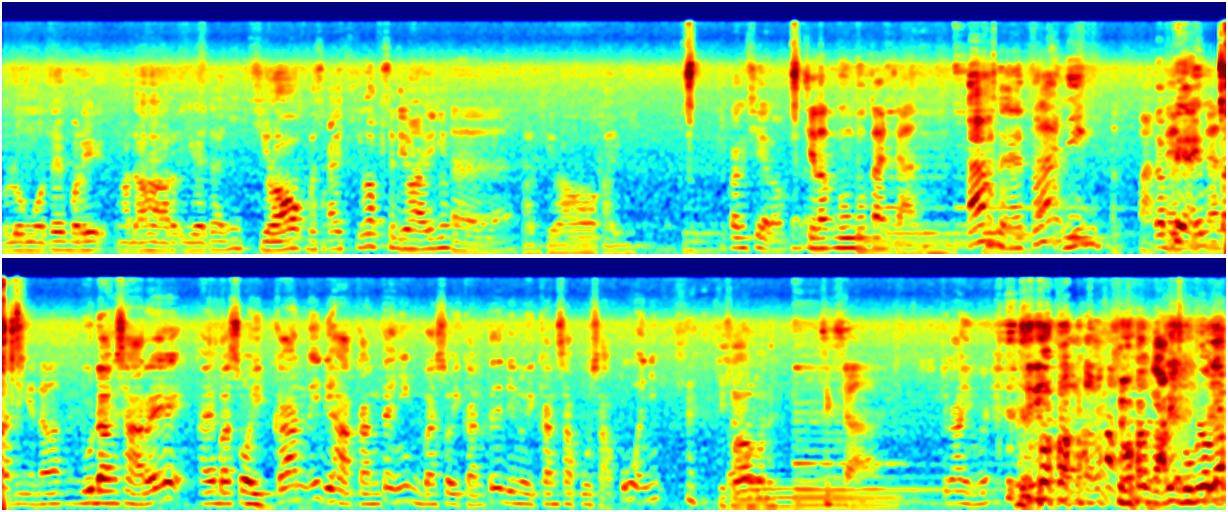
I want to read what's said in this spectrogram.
Belum teh bari ngadahar ieu teh anjing cilok, geus kayak cilok sedih aing. Eh, Nah, cilok aing. Tukang cilok. cilok bumbu kacang Ah, eta anjing Tapi aing pas budang sare aya baso ikan, ini dihakan teh anjing baso ikan teh dinu ikan sapu-sapu anjing. mana? siksa Cek aing we. Coba garing goblok ya.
